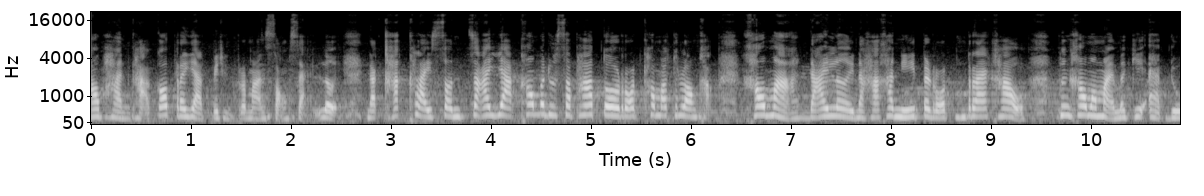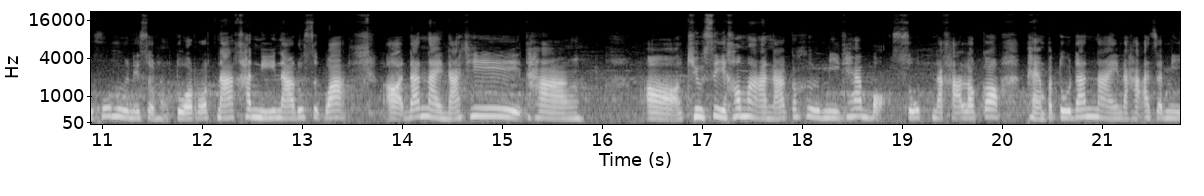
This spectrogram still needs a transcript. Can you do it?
0 0 ค่ะ ก็ประหยัดไปถึงประมาณ 2 0 0 0 0 0 เลยนะคะ ใครสนใจอยากเข้ามาดูสภาพตัวรถเข้ามาทดลองขับ เข้ามาได้เลยนะคะคันนี้เป็นรถแรกเข้า เพิ่งเข้ามาใหม่เมื่อกี้แอบดูคู่มือในส่วนของตัวรถนะคันนี้นะรู้สึกว่าอ่อด้านในนะที่ทางอ่อ QC เข้ามานะก็คือมีแค่เบาะซุดนะคะ แล้วก็แผงประตูด้านในนะคะ อาจจะมี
